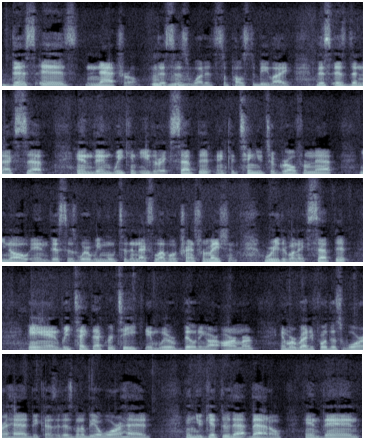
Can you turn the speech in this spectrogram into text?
this is natural. Mm-hmm. This is mm-hmm. what it's supposed to be like. This is the next step. And then we can either accept it and continue to grow from that, you know, and this is where we move to the next level of transformation. We're either going to accept it and we take that critique and we're building our armor and we're ready for this war ahead because it is going to be a war ahead and you get through that battle and then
